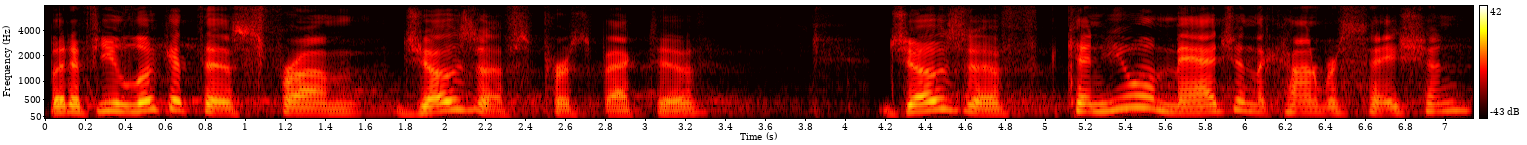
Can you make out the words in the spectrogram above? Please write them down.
But if you look at this from Joseph's perspective, Joseph, can you imagine the conversation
